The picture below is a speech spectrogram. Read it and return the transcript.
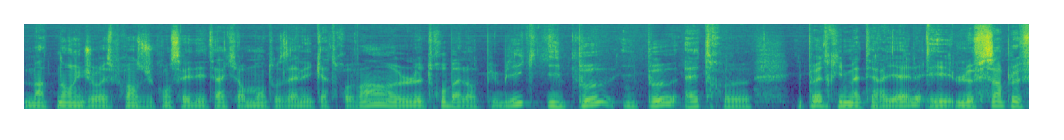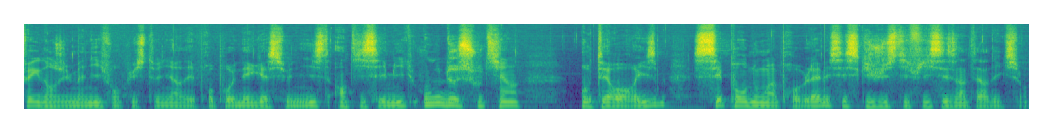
maintenant une jurisprudence du Conseil d'État qui remonte aux années 80, le trouble à l'ordre public, il peut, il, peut être, il peut être immatériel. Et le simple fait que dans une manif, on puisse tenir des propos négationnistes, antisémites ou de soutien au terrorisme, c'est pour nous un problème et c'est ce qui justifie ces interdictions.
